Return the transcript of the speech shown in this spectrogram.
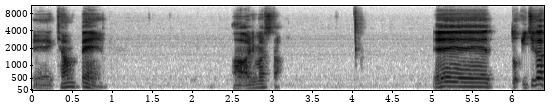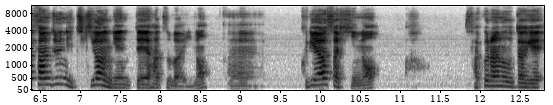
えー、キャンペーン。あ、ありました。えー、っと、1月30日期間限定発売の、えー、クリア朝日の桜の宴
